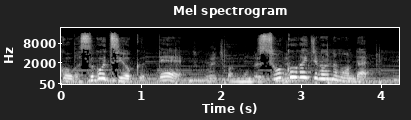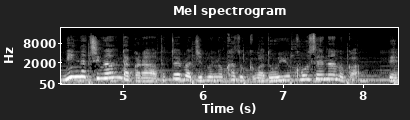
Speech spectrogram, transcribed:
考がすごい強くってそこが一番の問題ですそよね。こが一番の問題。みんな違うんだから例えば自分の家族はどういう構成なのかで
